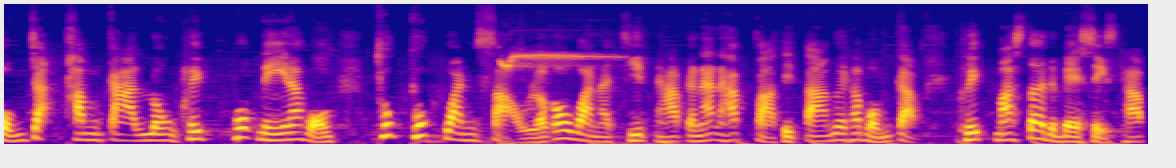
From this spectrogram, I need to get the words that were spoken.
ผมจะทำการลงคลิปพวกนี้นะผมทุกๆวันเสาร์แล้วก็วันอาทิตย์นะครับดังนั้นนะครับฝากติดตามด้วยครับผมกับคลิป Master the Basics ครับ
